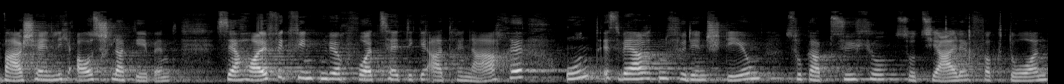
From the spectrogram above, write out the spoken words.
wahrscheinlich ausschlaggebend. Sehr häufig finden wir auch vorzeitige Adrenache und es werden für die Entstehung sogar psychosoziale Faktoren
